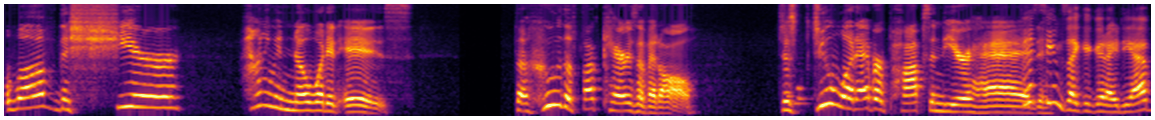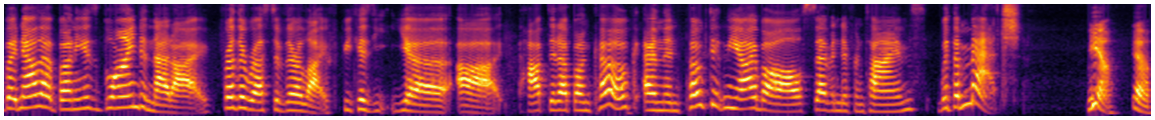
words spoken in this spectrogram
love the sheer I don't even know what it is. The who the fuck cares of it all. Just do whatever pops into your head. This seems like a good idea, but now that bunny is blind in that eye for the rest of their life because y- you uh, hopped it up on coke and then poked it in the eyeball seven different times with a match. yeah, yeah.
